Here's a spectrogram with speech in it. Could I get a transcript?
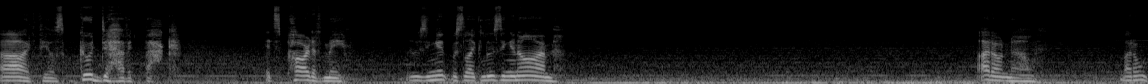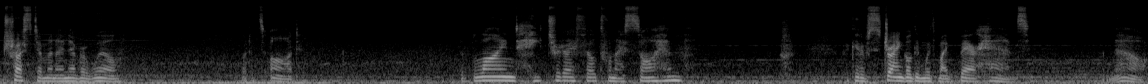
Oh, it feels good to have it back. It's part of me. Losing it was like losing an arm. I don't know. I don't trust him and I never will. But it's odd. The blind hatred I felt when I saw him... I could have strangled him with my bare hands. But now...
